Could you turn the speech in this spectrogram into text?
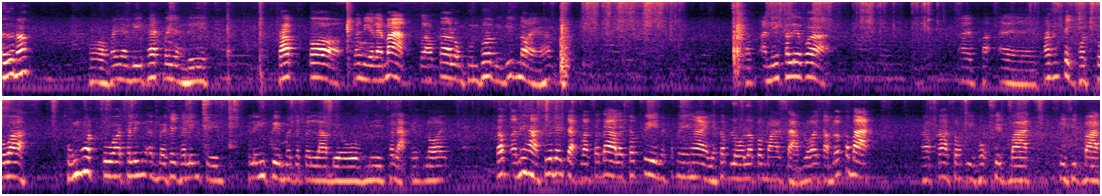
ซื้อเนาะโอ้ไปอย่างดีแพ็คไปอย่างดี ครับก็ไม่มีอะไรมาก เราก็ลงทุนเพิ่มอีกนิดหน่อยครับ ครับอันนี้เขาเรียกว่าไอ้พลาไอ้พลาสติกหดตัวถุงหดตัวชลิงไม่ใช่ชลิงฟิล์มชลิงฟิล์มมันจะเป็นลาเบลมีฉลากเรียบร้อย ครับอันนี้หาซื้อได้จาก Lazada และ Shopee นะครับง่ายๆเลยครับโลละประมาณ 300 300กว่าบาทครับค่าส่งอีก 60 บาท 40 บาท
